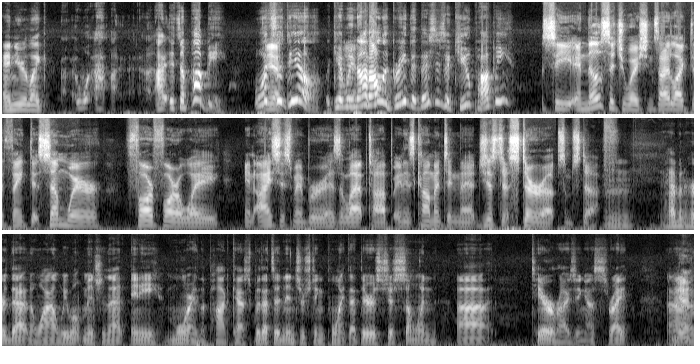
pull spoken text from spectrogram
And you're like "Wh- I- I- it's a puppy. What's Yeah. the deal? Can we not all agree that this is a cute puppy? See, in those situations, I like to think that somewhere far, far away, an ISIS member has a laptop and is commenting that just to stir up some stuff. Mm. haven't heard that in a while. We won't mention that any more in the podcast, but that's an interesting point that there is just someone uh, terrorizing us, right? Uh, Yeah.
